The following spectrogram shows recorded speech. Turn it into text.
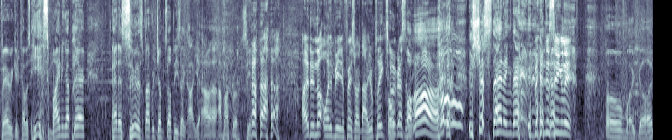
very good combos. He is mining up there, and as soon as Faifre jumps up, he's like, "Oh yeah, uh, I'm out, bro. See ya." I do not want to be in your face right now. You're playing too Oh, aggressively. Oh, ah! Oh. he's just standing there. Menacingly. oh my god.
